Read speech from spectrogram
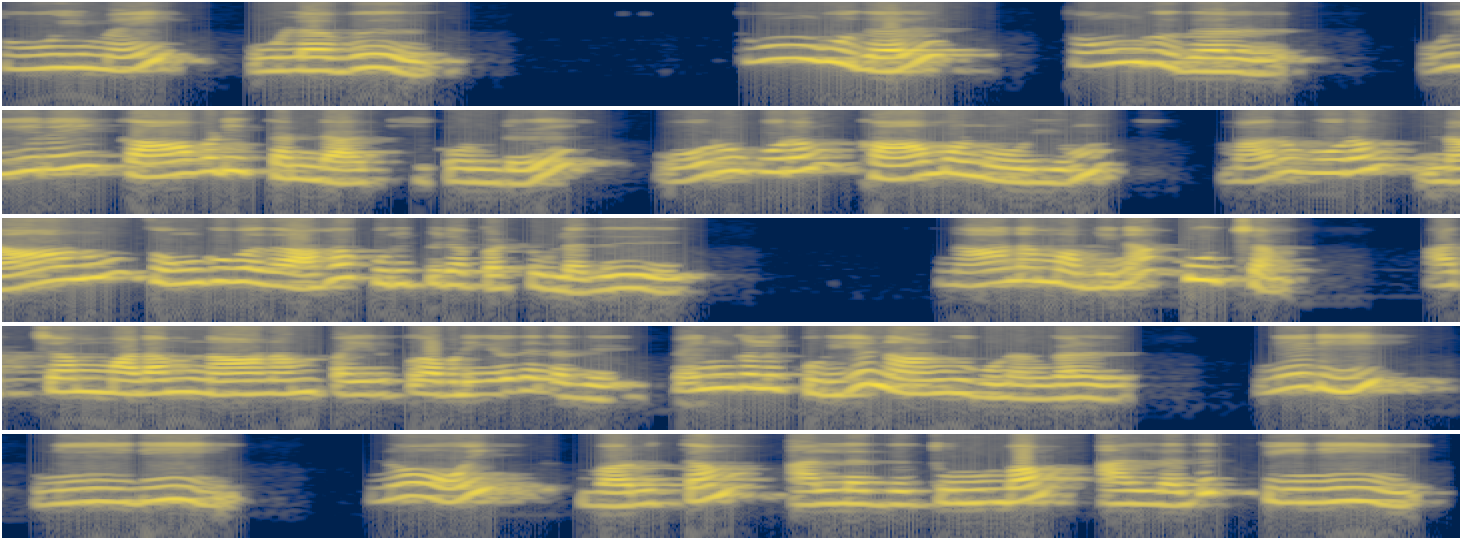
தூய்மை உளவு. தூங்குதல் தொங்குதல். உயிரை காவடி தண்டாக்கி கொண்டு ஒருபுறம் காம நோயும் மறுபுறம் நானும் தொங்குவதாக குறிப்பிடப்பட்டுள்ளது. நாணம் அப்படின்னா கூச்சம். அச்சம் மடம் நாணம் பயிர்ப்பு அப்படிங்கிறது என்னது? பெண்களுக்குரிய நான்கு குணங்கள். நெடி நீடி நோய் வருத்தம் அல்லது துன்பம் அல்லது பிணி.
